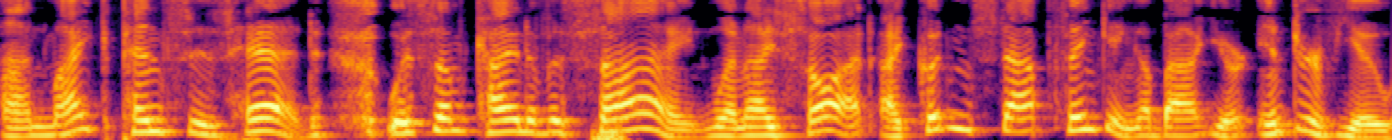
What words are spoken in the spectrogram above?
on Mike Pence's head was some kind of a sign. When I saw it, I couldn't stop thinking about your interview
